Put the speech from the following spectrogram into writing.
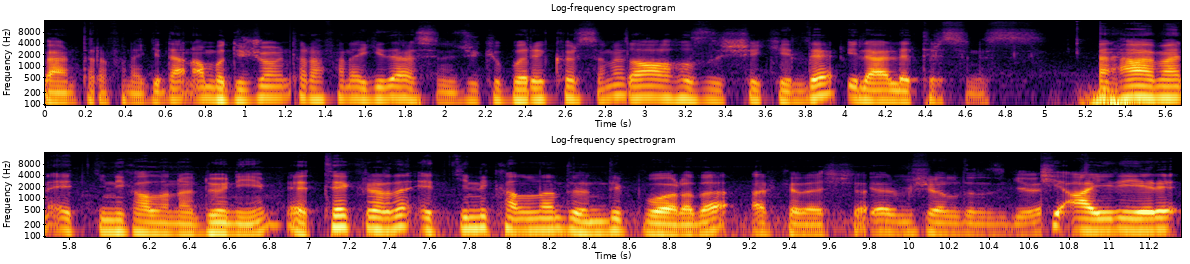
Bern tarafına giden. Ama Dijon tarafına gidersiniz. Yükü bırakırsanız daha hızlı şekilde ilerletirsiniz. Ben hemen etkinlik alanına döneyim. Evet tekrardan etkinlik alanına döndük bu arada arkadaşlar. Görmüş olduğunuz gibi. İki ayrı yere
